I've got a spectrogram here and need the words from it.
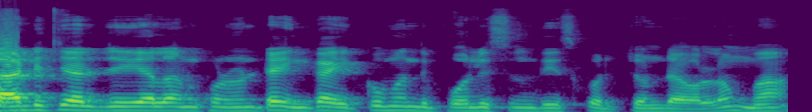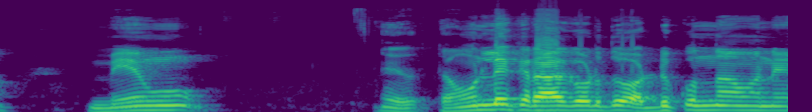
లాఠీచార్జ్ చేయాలనుకుని ఉంటే ఇంకా ఎక్కువ మంది పోలీసులు తీసుకొచ్చి ఉండేవాళ్ళం. మా మేము టౌన్లోకి రాకూడదు అడ్డుకుందామనే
